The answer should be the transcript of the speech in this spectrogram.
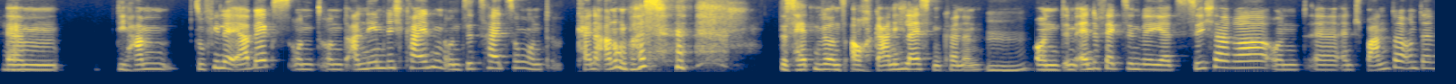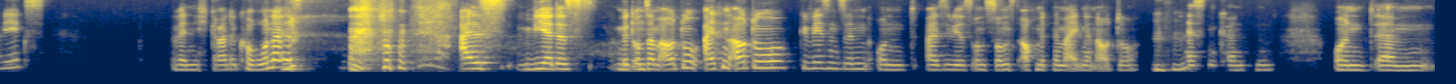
Ja. Ähm, die haben so viele Airbags und, und Annehmlichkeiten und Sitzheizung und keine Ahnung was. Das hätten wir uns auch gar nicht leisten können. Mhm. Und im Endeffekt sind wir jetzt sicherer und äh, entspannter unterwegs, wenn nicht gerade Corona ist, als wir das mit unserem Auto, alten Auto gewesen sind und als wir es uns sonst auch mit einem eigenen Auto mhm. leisten könnten. Und ähm,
